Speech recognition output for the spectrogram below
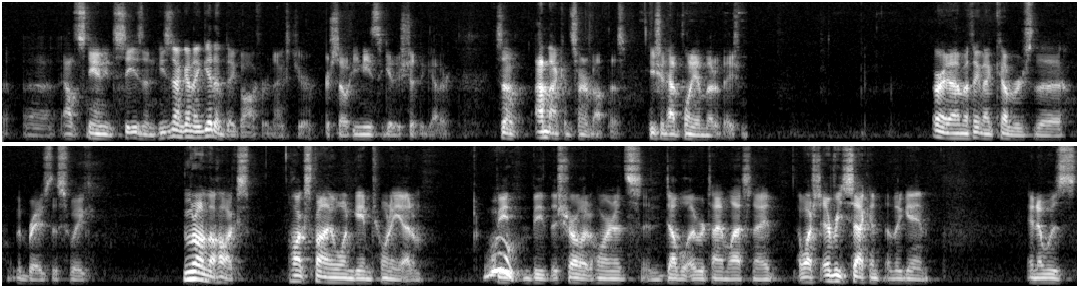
a outstanding season, he's not going to get a big offer next year. Or so he needs to get his shit together. So I'm not concerned about this. He should have plenty of motivation. All right, Adam, I think that covers the the Braves this week. Moving on to the Hawks. Hawks finally won Game 20, Adam beat, beat the Charlotte Hornets in double overtime last night. I watched every second of the game, and it was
